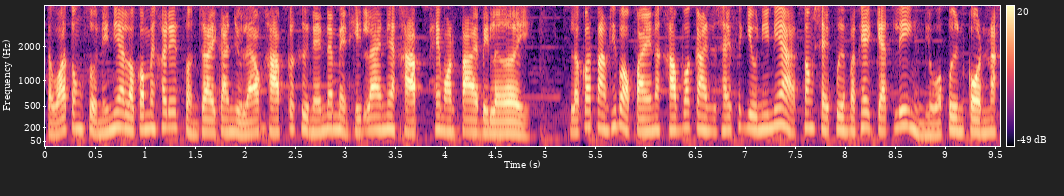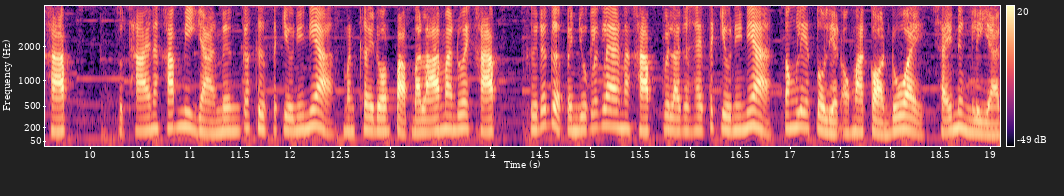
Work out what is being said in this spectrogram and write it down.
แต่ว่าตรงส่วนนี้เนี่ยเราก็ไม่ค่อยได้สนใจกันอยู่แล้วครับ ก็คือเน้นดาเมจฮิตแรกเนี่ยครับให้มอนตายไปเลยแล้วก็ตามที่บอกไปนะครับว่าการจะใช้สกิลนี้เนี่ยต้องใช้ปืนประเภทแกตลิงหรือว่าปืนกลนะครับ สุดท้ายนะครับมีอย่างหนึ่งก็คือสกิลนี้เนี่ยมันเคยโดนปรับบาลานซ์มาด้วยครับคือถ้าเกิดเป็นยุคแรกๆนะครับเวลาจะใช้สกิลนี้เนี่ยต้องเรียกตัวเหรียญออกมาก่อนด้วย ใช้ 1 เหรียญ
